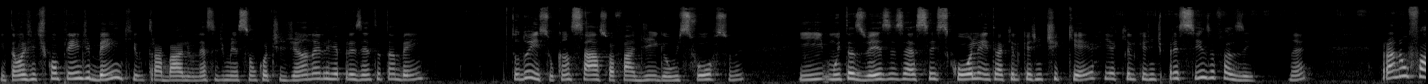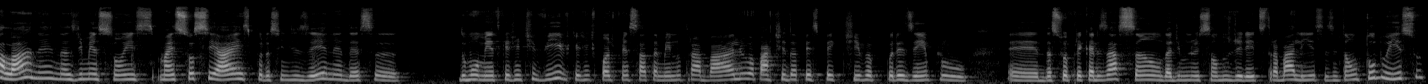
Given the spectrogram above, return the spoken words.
Então a gente compreende bem que o trabalho nessa dimensão cotidiana ele representa também tudo isso, o cansaço, a fadiga, o esforço, né? E muitas vezes essa escolha entre aquilo que a gente quer e aquilo que a gente precisa fazer, né? Para não falar, né, nas dimensões mais sociais, por assim dizer, né, dessa do momento que a gente vive, que a gente pode pensar também no trabalho a partir da perspectiva, por exemplo, é, da sua precarização, da diminuição dos direitos trabalhistas. Então, tudo isso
